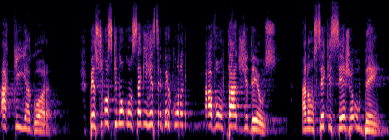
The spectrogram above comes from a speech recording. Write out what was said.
aqui e agora. Pessoas que não conseguem receber com a vontade de Deus, a não ser que seja o bem.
